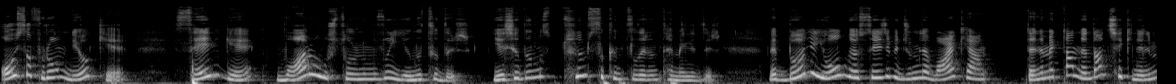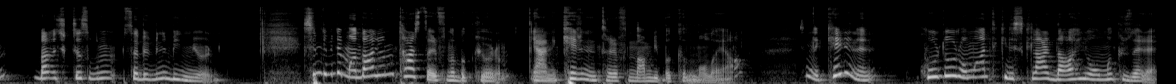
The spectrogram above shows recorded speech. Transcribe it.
Oysa Fromm diyor ki sevgi varoluş sorunumuzun yanıtıdır. Yaşadığımız tüm sıkıntıların temelidir. Ve böyle yol gösterici bir cümle varken denemekten neden çekinelim? Ben açıkçası bunun sebebini bilmiyorum. Şimdi bir de madalyonun ters tarafına bakıyorum. Yani Kerry'nin tarafından bir bakalım olaya. Şimdi Kerry'nin kurduğu romantik ilişkiler dahil olmak üzere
